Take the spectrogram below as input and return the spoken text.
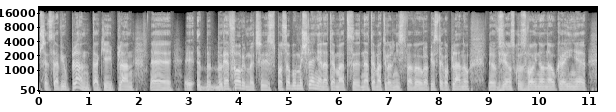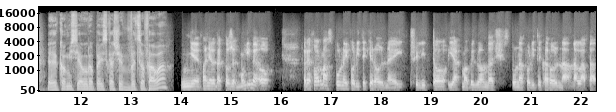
przedstawił plan, taki plan reformy, czy sposobu myślenia na temat, na temat rolnictwa w Europie. Z tego planu w związku z wojną na Ukrainie Komisja Europejska się wycofała? Nie, panie redaktorze, mówimy o Reforma wspólnej polityki rolnej, czyli to, jak ma wyglądać wspólna polityka rolna na lata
